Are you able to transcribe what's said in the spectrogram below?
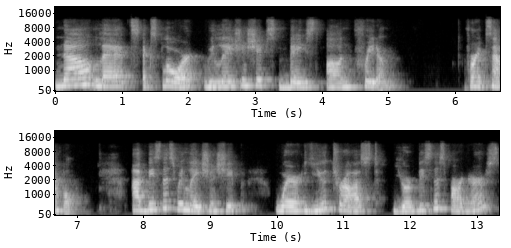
now let's explore relationships based on freedom. For example, a business relationship where you trust your business partners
